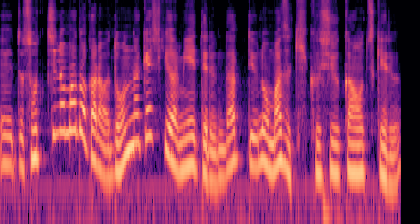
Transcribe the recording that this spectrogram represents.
えー、とそっちの窓からはどんな景色が見えてるんだっていうのをまず聞く習慣をつける。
